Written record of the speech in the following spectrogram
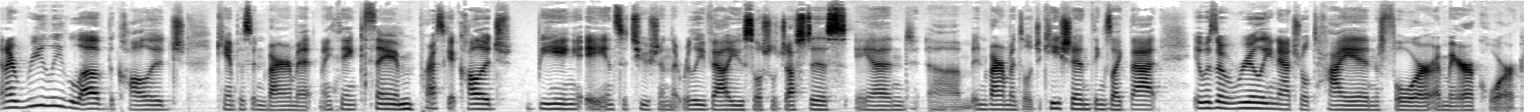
and I really love the college campus environment. And I think Same. Prescott College being a institution that really values social justice and um, environmental education, things like that, it was a really natural tie-in for AmeriCorps,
